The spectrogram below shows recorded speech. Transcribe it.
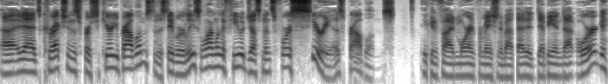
Uh, it adds corrections for security problems to the stable release, along with a few adjustments for serious problems. You can find more information about that at Debian.org.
